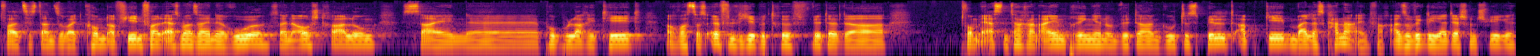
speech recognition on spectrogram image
falls es dann soweit kommt, auf jeden Fall erstmal seine Ruhe, seine Ausstrahlung, seine Popularität, auch was das Öffentliche betrifft, wird er da vom ersten Tag an einbringen und wird da ein gutes Bild abgeben, weil das kann er einfach. Also wirklich, er hat ja schon schwierige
